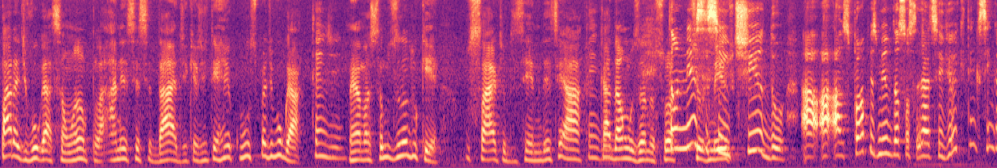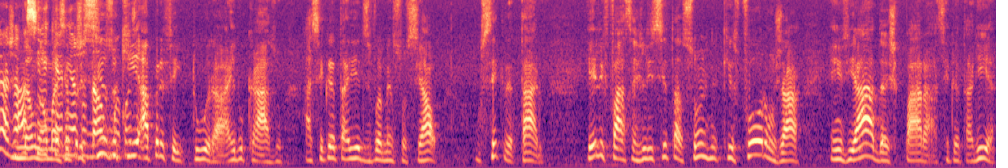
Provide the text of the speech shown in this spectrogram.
para a divulgação ampla, a necessidade que a gente tem recursos para divulgar. Entendi. Né? Nós estamos usando o quê? O site do CMDCA, Entendi. cada um usando a sua Então, nesse sentido, a, a, os próprios membros da sociedade civil é que tem que se engajar não, se não, mas querem é preciso que coisa. a prefeitura, aí no caso, a Secretaria de Desenvolvimento Social, o secretário, ele faça as licitações que foram já enviadas para a secretaria,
